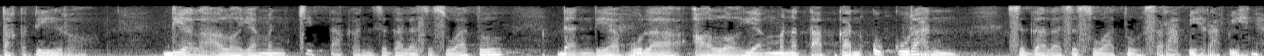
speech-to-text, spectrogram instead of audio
taqdira dialah Allah yang menciptakan segala sesuatu dan dia pula Allah yang menetapkan ukuran segala sesuatu serapih-rapihnya.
